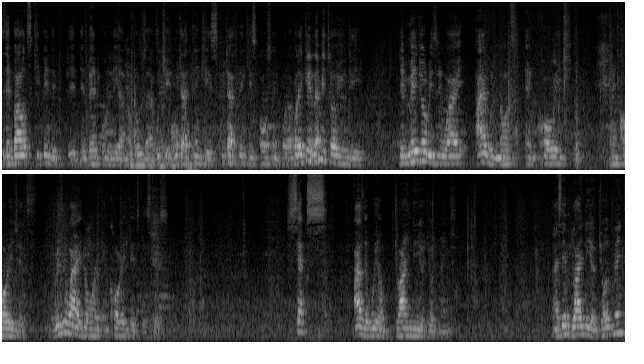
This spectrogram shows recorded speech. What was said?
is about keeping the, the, the bed only and all of that which is, which i think is which i think is also important. But again let me tell you the the major reason why i will not encourage encourage it the reason why I don't want to encourage it is this. Sex has a way of blinding your judgment. And I say blinding your judgment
